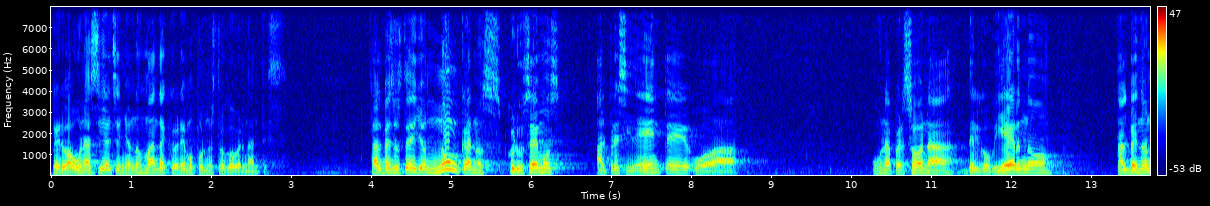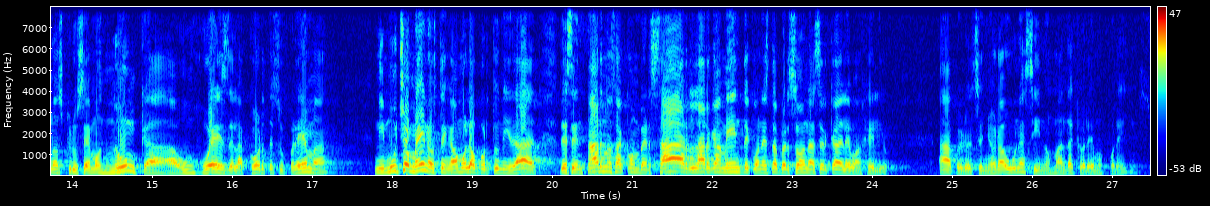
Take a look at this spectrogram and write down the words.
pero aún así el Señor nos manda que oremos por nuestros gobernantes. Tal vez usted y yo nunca nos crucemos al presidente o a una persona del gobierno Tal vez no nos crucemos nunca a un juez de la Corte Suprema, Ni mucho menos tengamos la oportunidad de sentarnos a conversar largamente con esta persona acerca del Evangelio. Ah, pero el Señor aún así nos manda que oremos por ellos.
